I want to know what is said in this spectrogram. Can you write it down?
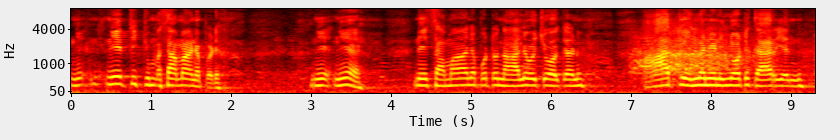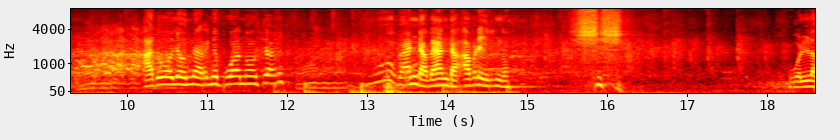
നീ- നീ- നീ എത്തി ചുമ്മാ സമാനപ്പെട്. നീ നീ നീ സമാനപ്പെട്ടൊന്ന് ആലോചിച്ച് നോക്കാണ്. ആദ്യം എങ്ങനെയാണ് ഇങ്ങോട്ട് കയറിയെന്ന്. അതുപോലെ ഒന്ന് ഇറങ്ങി പോവാൻ നോക്കിയാണ്. വേണ്ട വേണ്ട അവിടെ ഇരുന്നു. ശ്ശിഷ്. ഉള്ള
